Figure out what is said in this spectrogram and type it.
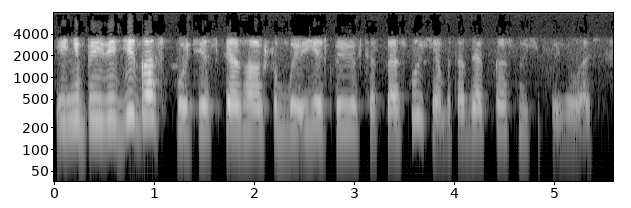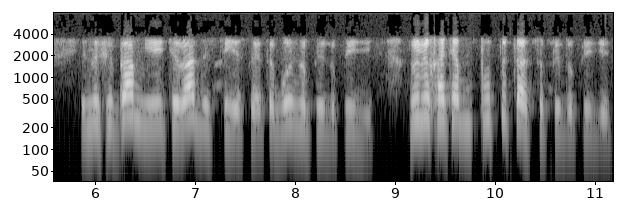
И не приведи Господь, если бы я знала, что есть прививка от краснухи, я бы тогда от краснухи привелась. И нафига мне эти радости, если это можно предупредить? Ну или хотя бы попытаться предупредить.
